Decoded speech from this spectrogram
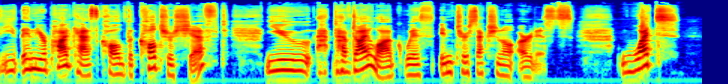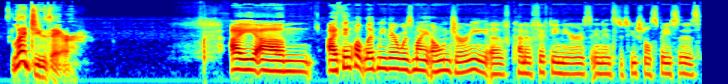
yes. in your podcast called the culture shift you have dialogue with intersectional artists. What led you there I um I think what led me there was my own journey of kind of 15 years in institutional spaces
